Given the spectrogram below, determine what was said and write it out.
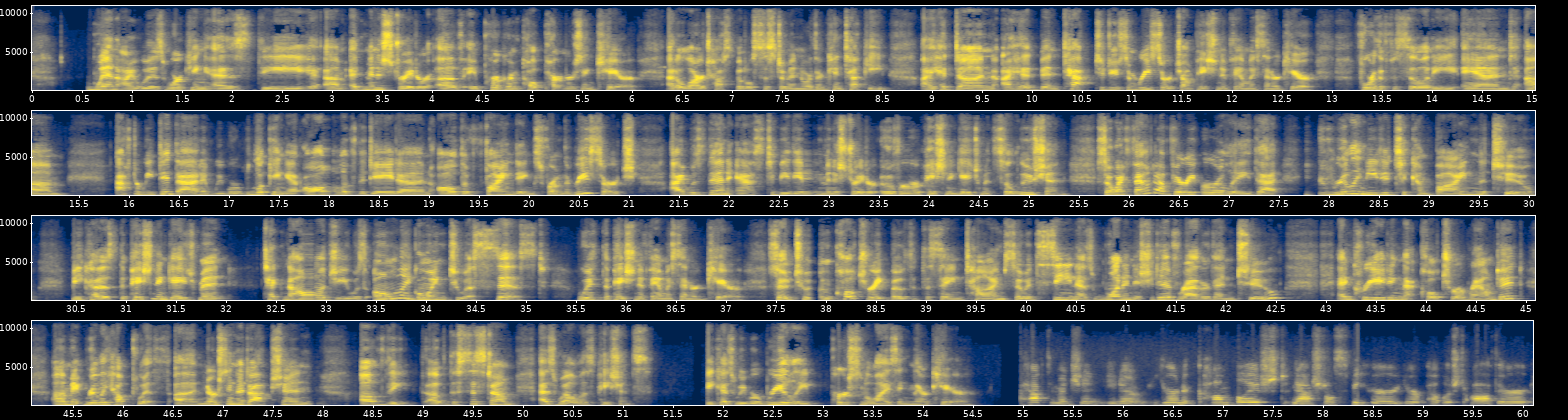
when I was working as the um, administrator of a program called Partners in Care at a large hospital system in Northern Kentucky. I had done, I had been tapped to do some research on patient and family centered care for the facility. And um, after we did that and we were looking at all of the data and all the findings from the research, I was then asked to be the administrator over a patient engagement solution. So I found out very early that you really needed to combine the two because the patient engagement technology was only going to assist with the patient and family centered care. So to enculturate both at the same time, so it's seen as one initiative rather than two, and creating that culture around it, um, it really helped with uh, nursing adoption of the of the system as well as patients because we were really personalizing their care. I have to mention, you know, you're an accomplished national speaker, you're a published author,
